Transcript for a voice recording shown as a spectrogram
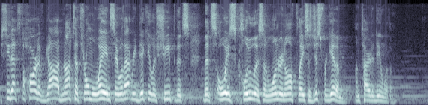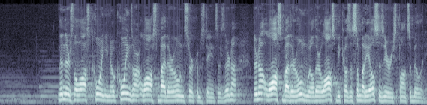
You see, that's the heart of God, not to throw them away and say, well, that ridiculous sheep that's, that's always clueless and wandering off places, just forget them. I'm tired of dealing with them. Then there's the lost coin. You know, coins aren't lost by their own circumstances. They're not, they're not lost by their own will. They're lost because of somebody else's irresponsibility.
